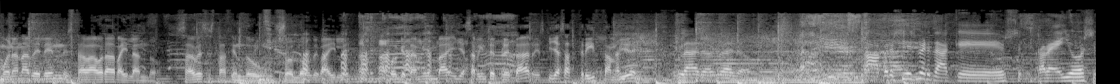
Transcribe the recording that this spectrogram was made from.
Bueno, Ana Belén estaba ahora bailando, ¿sabes? Está haciendo un solo de baile. Porque también va y ya sabe interpretar. Es que ya es actriz también. Claro, claro. Ah, pero sí es verdad que es- para ellos,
